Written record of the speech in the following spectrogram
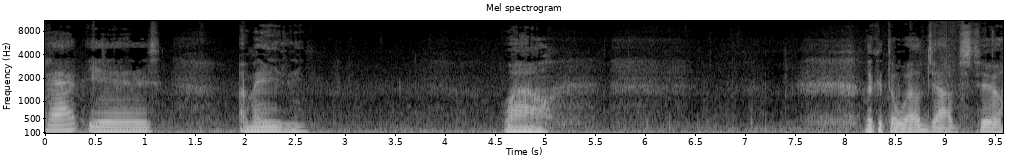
That is amazing. Wow. Look at the weld jobs too.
